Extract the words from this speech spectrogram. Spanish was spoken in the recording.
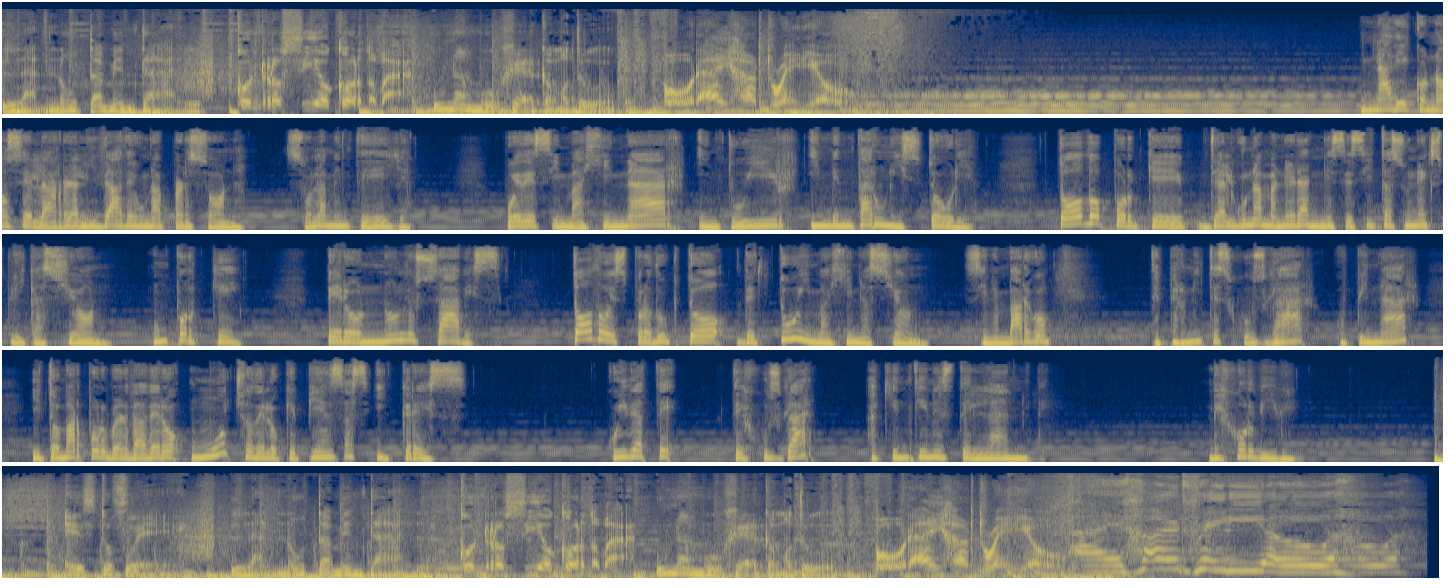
La Nota Mental. Con Rocío Córdoba. Una mujer como tú. Por iHeartRadio. Nadie conoce la realidad de una persona, solamente ella. Puedes imaginar, intuir, inventar una historia. Todo porque de alguna manera necesitas una explicación, un porqué, pero no lo sabes. Todo es producto de tu imaginación. Sin embargo, te permites juzgar, opinar y tomar por verdadero mucho de lo que piensas y crees. Cuídate de juzgar a quien tienes delante. Mejor vive. Esto fue La Nota Mental con Rocío Córdoba, una mujer como tú, por iHeartRadio. iHeartRadio.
